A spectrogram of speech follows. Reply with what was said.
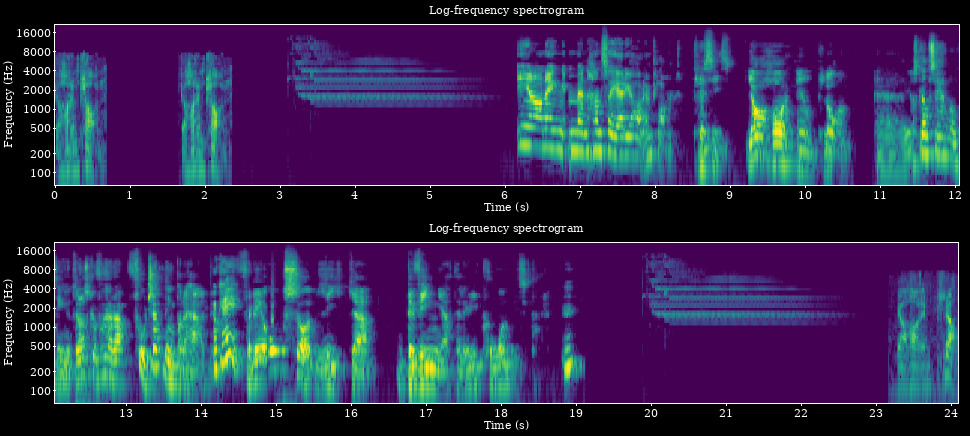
Jag har en plan. Jag har en plan. Ingen aning, men han säger jag har en plan. Precis. Jag har en plan. Eh, jag ska inte säga någonting utan jag ska få höra fortsättning på det här. Okej. För det är också lika bevingat eller ikoniskt här. Jag har en plan.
